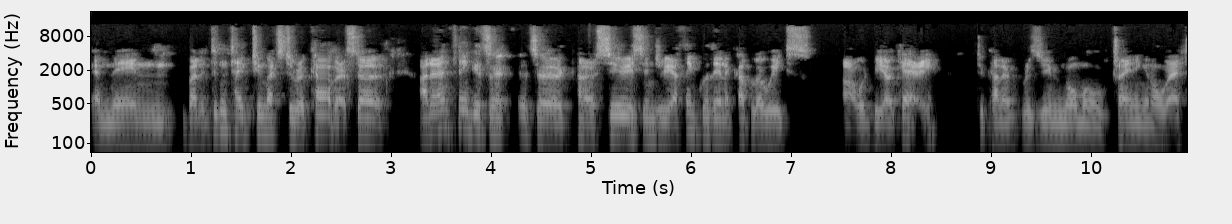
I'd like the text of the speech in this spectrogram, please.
and then, but it didn't take too much to recover. So I don't think it's a, it's a kind of serious injury. I think within a couple of weeks, I would be okay to kind of resume normal training and all that.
